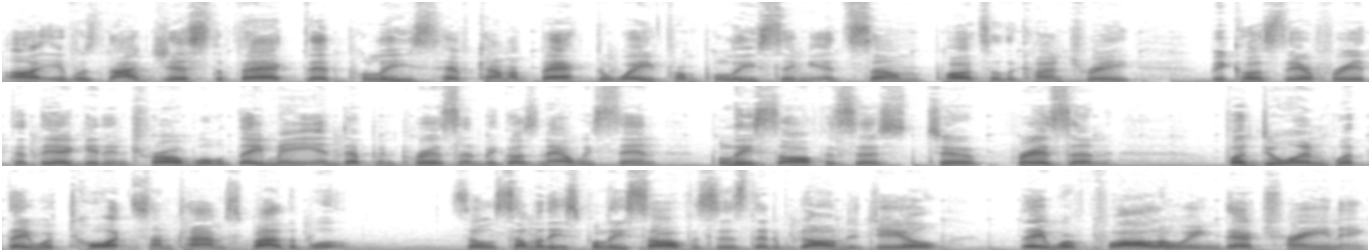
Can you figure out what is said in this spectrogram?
uh, it was not just the fact that police have kind of backed away from policing in some parts of the country because they're afraid that they'll get in trouble. They may end up in prison because now we send police officers to prison for doing what they were taught sometimes by the book. So some of these police officers that have gone to jail, they were following their training.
